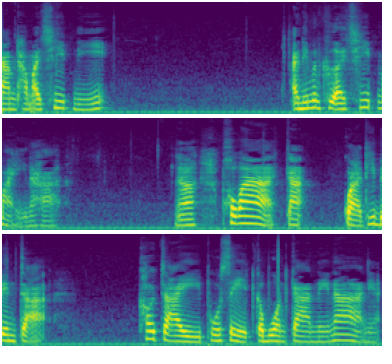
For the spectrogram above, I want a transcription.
การทำอาชีพนี้ อันนี้มันคืออาชีพใหม่นะคะนะเพราะว่ากว่าที่เบนจะเข้าใจโปรเซสกระบวนการในหน้าเนี่ย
